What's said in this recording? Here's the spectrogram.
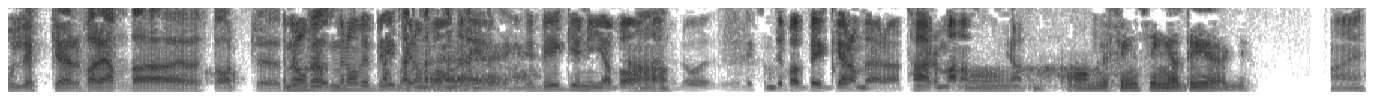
olyckor varenda start. eh, Ja, men, om vi, men om vi bygger de banorna. Eriksson. Vi bygger nya banor Ja. nu. Då, liksom, det är bara att bygga de där tarmarna som kallar Ja, men det finns inga deg. Nej.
